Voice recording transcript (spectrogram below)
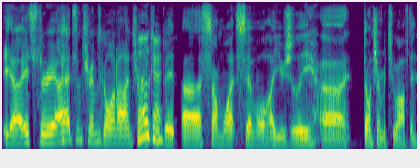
yeah, it's three. I had some trims going on, trying Okay. to keep it uh, somewhat civil. I usually uh, don't trim it too often.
